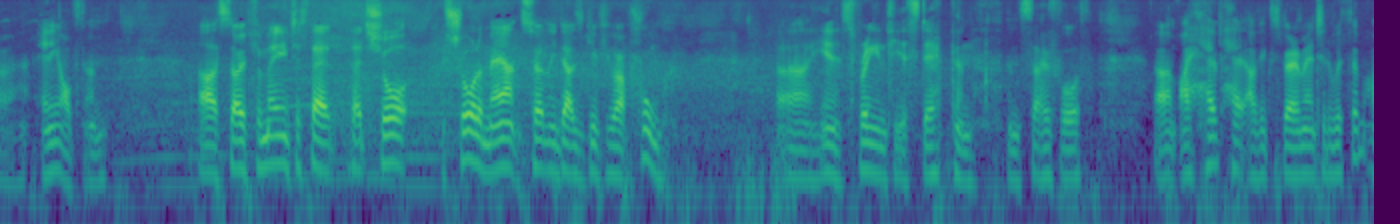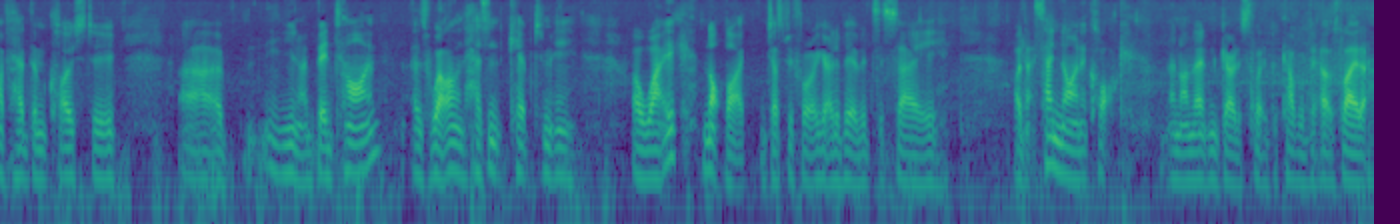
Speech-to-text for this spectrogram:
uh, any of them. Uh, so for me, just that, that short short amount certainly does give you a boom, uh, you know, spring into your step and, and so forth. Um, I have had, I've experimented with them. I've had them close to, uh, you know, bedtime as well, and hasn't kept me awake. Not like just before I go to bed, but to say, I don't say nine o'clock and I then go to sleep a couple of hours later.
